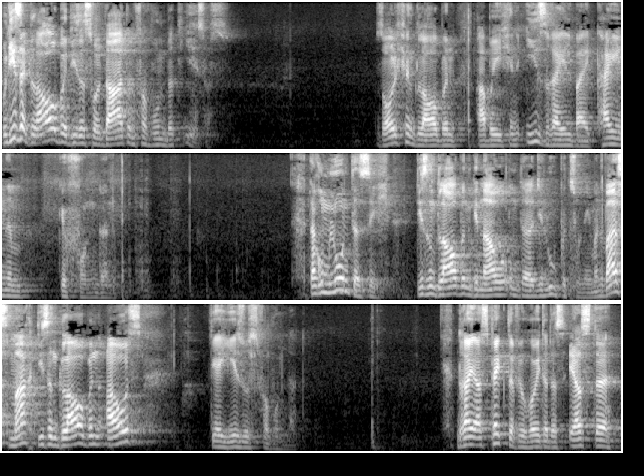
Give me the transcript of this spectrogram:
Und dieser Glaube dieses Soldaten verwundert Jesus. Solchen Glauben habe ich in Israel bei keinem gefunden. Darum lohnt es sich, diesen Glauben genau unter die Lupe zu nehmen. Was macht diesen Glauben aus, der Jesus verwundert? Drei Aspekte für heute. Das erste,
